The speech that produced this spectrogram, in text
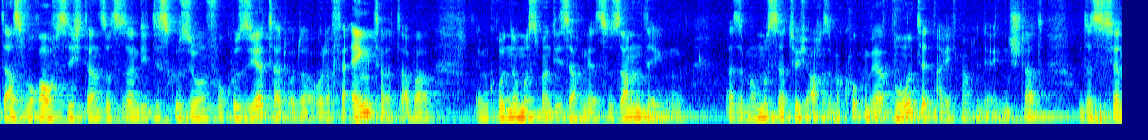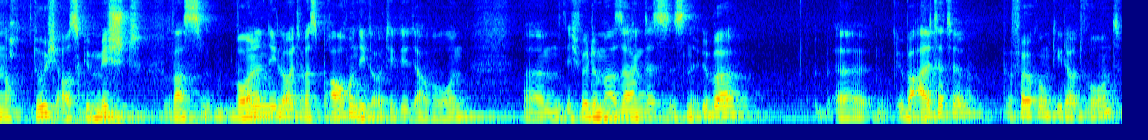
das, worauf sich dann sozusagen die Diskussion fokussiert hat oder, oder verengt hat. Aber im Grunde muss man die Sachen ja zusammendenken. Also man muss natürlich auch erstmal gucken, wer wohnt denn eigentlich noch in der Innenstadt. Und das ist ja noch durchaus gemischt. Was wollen die Leute, was brauchen die Leute, die da wohnen? Ähm, ich würde mal sagen, das ist eine über, äh, überalterte Bevölkerung, die dort wohnt.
